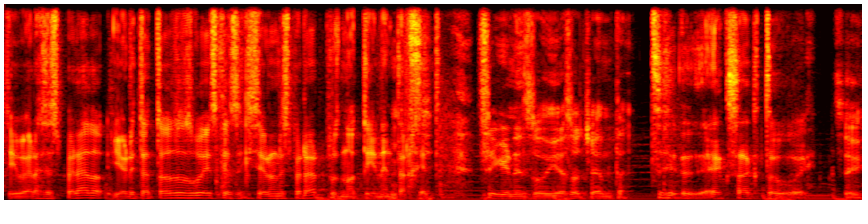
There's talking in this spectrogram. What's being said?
Te hubieras esperado. Y ahorita todos los güeyes que se quisieron esperar, pues no tienen tarjeta. Siguen en su 1080. Sí, exacto, güey. Sí.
